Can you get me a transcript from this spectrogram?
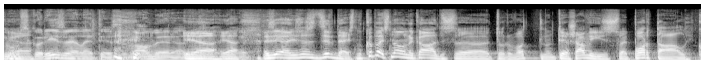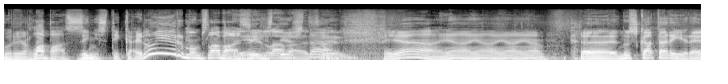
Mums, jā. kur izvēlēties, ir Valmērā. jā, jā. Es, jā, es esmu dzirdējis, nu, kāpēc nav nekādas uh, tur vat, nu, tieši avīzes vai portāli, kur ir labās ziņas tikai. Nu, ir mums labās ir ziņas labās, tieši tā. Ir. Jā, jā, jā. jā, jā. Uh, nu, skat arī, re,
